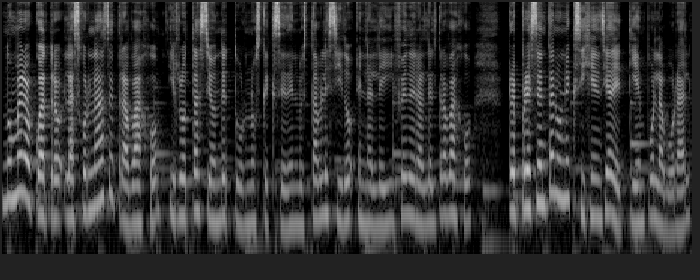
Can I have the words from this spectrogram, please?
Número 4. Las jornadas de trabajo y rotación de turnos que exceden lo establecido en la Ley Federal del Trabajo representan una exigencia de tiempo laboral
